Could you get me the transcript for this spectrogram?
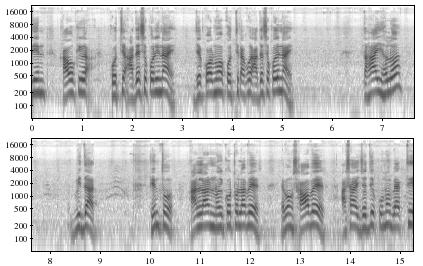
দিন কাউকে করতে আদেশও করি নাই, যে কর্ম করতে কাউকে আদেশও করি নাই, তাহাই হলো বিদাত। কিন্তু আল্লাহর নৈকট্য লাভের এবং স্বভাবের আশায় যদি কোনো ব্যক্তি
